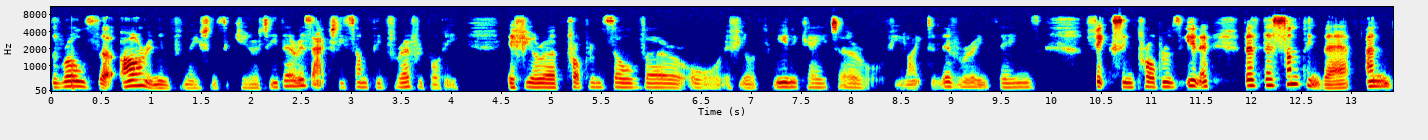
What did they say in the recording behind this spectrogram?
the roles that are in information security, there is actually something for everybody if you're a problem solver or if you're a communicator or if you like delivering things, fixing problems, you know, there, there's something there. And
